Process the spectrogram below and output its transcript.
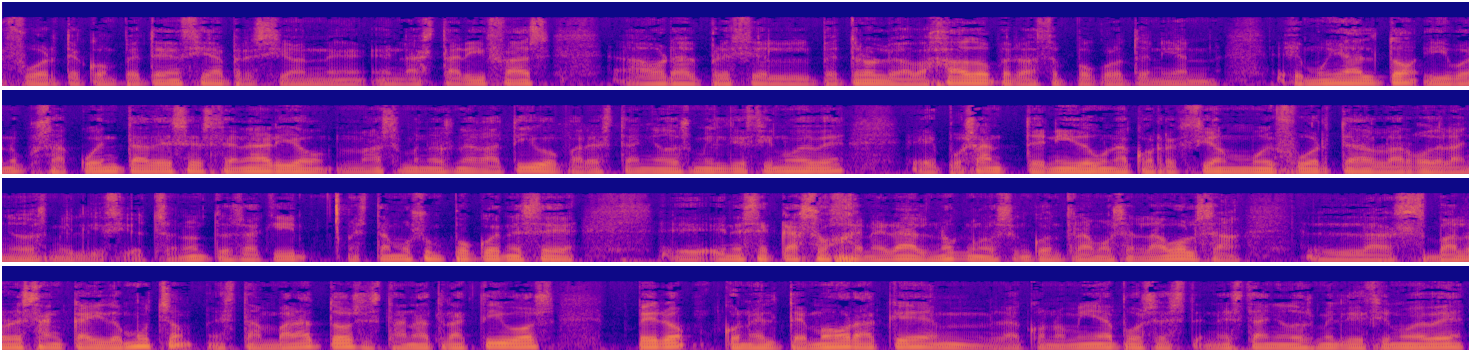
fuerte competencia, presión en, las tarifas. Ahora el precio del petróleo ha bajado, pero hace poco lo tenían muy alto y bueno, pues a cuenta de ese escenario más o menos negativo para este año 2019, pues han tenido una corrección muy fuerte a lo largo del año 2018, ¿no? Entonces aquí estamos un poco en ese eh, en ese caso general ¿no? que nos encontramos en la bolsa. Los valores han caído mucho, están baratos, están atractivos, pero con el temor a que mm, la economía pues en este año 2019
